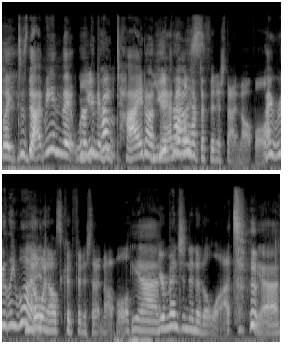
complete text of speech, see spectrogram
Like, does that mean that we're You'd gonna be tied on You'd probably have to finish that novel. I really would. no one else could finish that novel. Yeah. You're mentioned in it a lot. Yeah.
